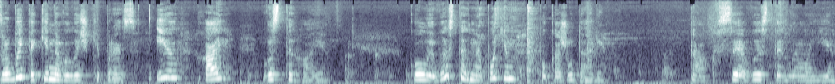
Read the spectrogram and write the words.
Зробити такий невеличкий прес. І хай вистигає. Коли вистигне, потім покажу далі. Так, все, вистигли мої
